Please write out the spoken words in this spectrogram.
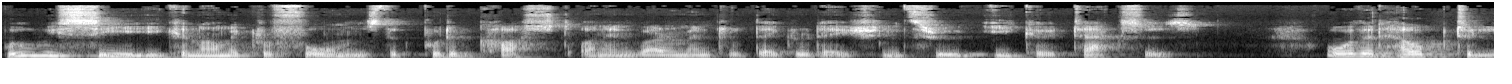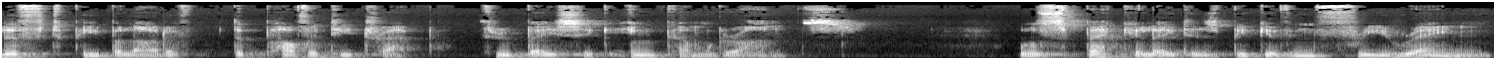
Will we see economic reforms that put a cost on environmental degradation through eco taxes, or that help to lift people out of the poverty trap through basic income grants? Will speculators be given free rein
